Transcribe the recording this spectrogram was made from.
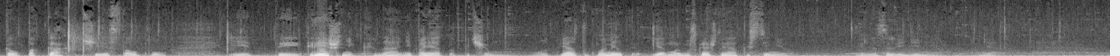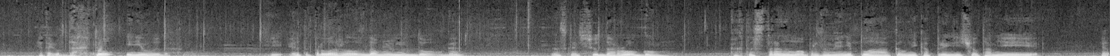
в колпаках через толпу, и ты грешник, да, непонятно почему. Вот я в тот момент, я могу сказать, что я окостенел или заледенел. Я, я так вдохнул и не выдохнул. И это продолжалось довольно долго. Надо сказать, всю дорогу как-то странным образом. Я не плакал, не капризничал, там не... Я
